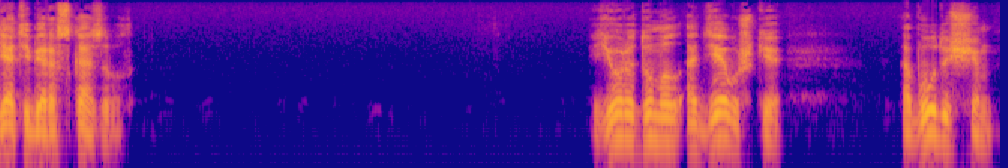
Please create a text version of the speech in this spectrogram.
Я тебе рассказывал». Юра думал о девушке, о будущем,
